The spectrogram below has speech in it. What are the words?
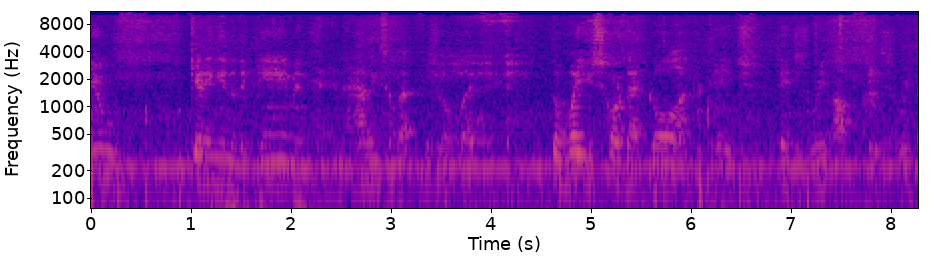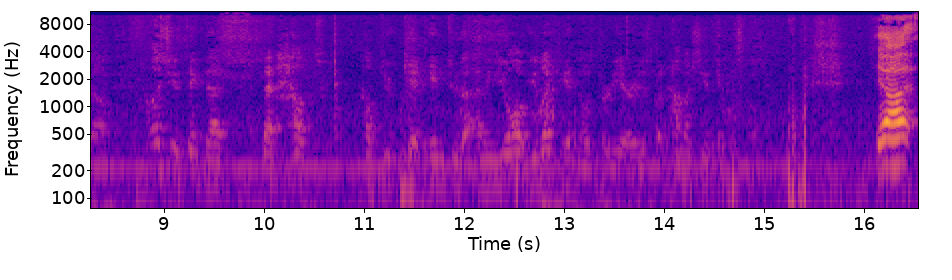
you getting into the game and, and having some of that physical play the way you scored that goal after Tage, Tage's re, off Tage's rebound, how much do you think that that helped helped you get into that? I mean, you all you like to get in those dirty areas, but how much do you think this helped? Yeah,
